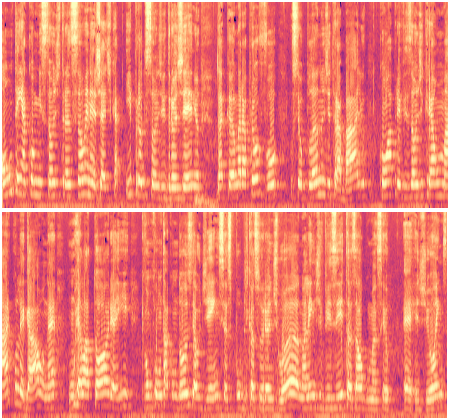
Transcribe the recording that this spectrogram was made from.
Ontem, a Comissão de Transição Energética e Produção de Hidrogênio da Câmara aprovou o seu plano de trabalho com a previsão de criar um marco legal, né, um relatório aí que vão contar com 12 audiências públicas durante o ano, além de visitas a algumas é, regiões.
